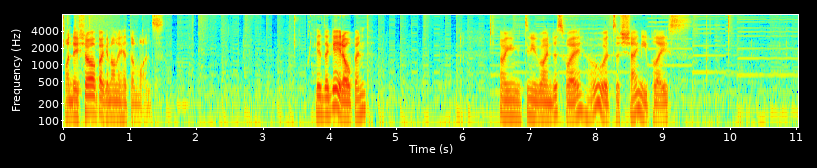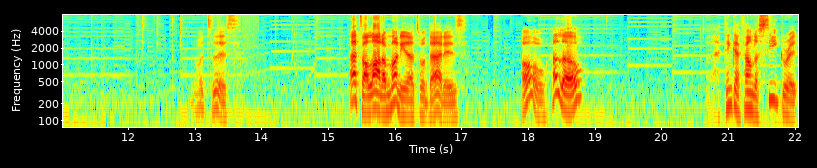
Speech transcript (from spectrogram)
When they show up, I can only hit them once. Okay, the gate opened. Now we can continue going this way. Ooh, it's a shiny place. What's this? That's a lot of money, that's what that is. Oh, hello. I think I found a secret.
